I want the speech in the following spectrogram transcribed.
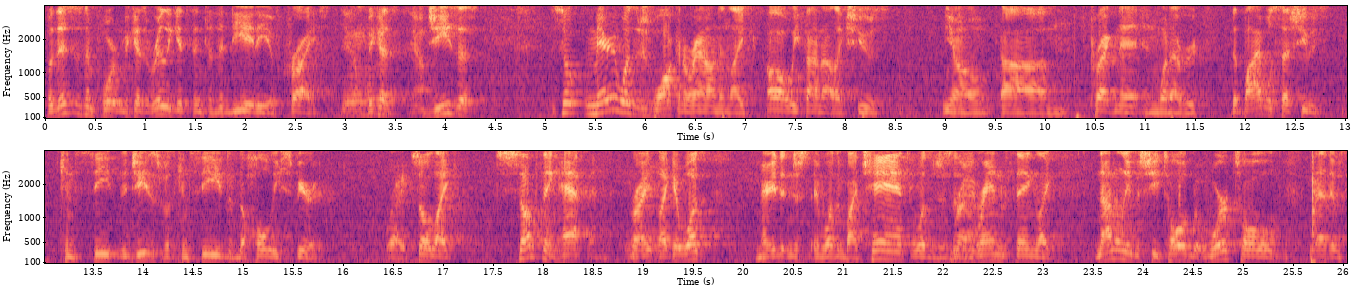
but this is important because it really gets into the deity of Christ. Because Yeah. Jesus. So Mary wasn't just walking around and like, oh, we found out like she was, you know, um, pregnant and whatever. The Bible says she was conceived. Jesus was conceived of the Holy Spirit. Right. So like something happened, right? Like it wasn't Mary didn't just it wasn't by chance. It wasn't just this Right. random thing. Like not only was she told, but we're told that it was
